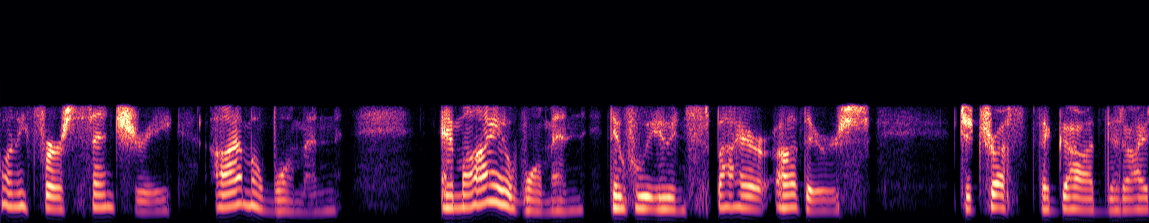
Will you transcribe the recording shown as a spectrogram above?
21st century. I'm a woman. Am I a woman that would inspire others? To trust the God that I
